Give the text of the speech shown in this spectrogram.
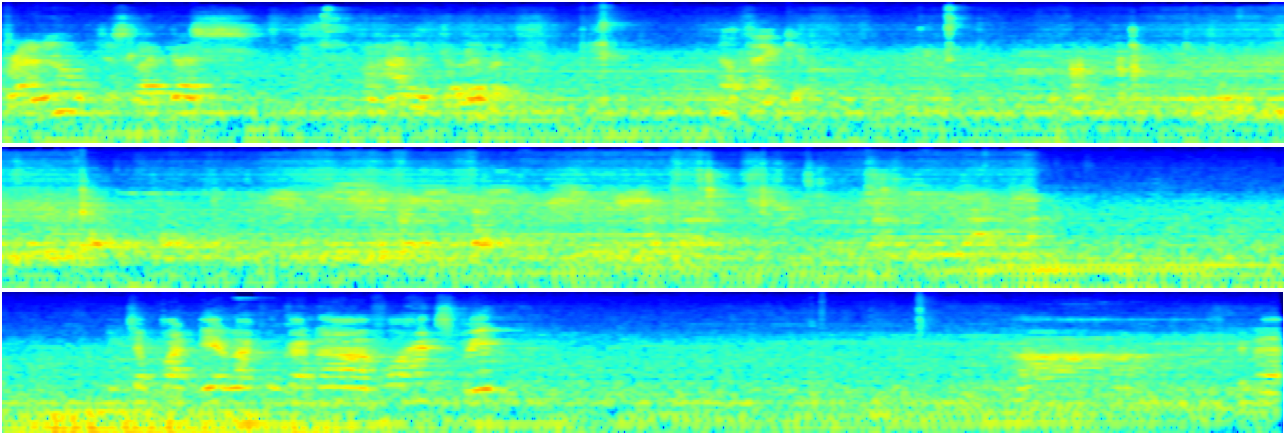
brand new, just like this. I'll have it delivered. No, thank you. Cepat dia melakukan uh, forehand spin.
